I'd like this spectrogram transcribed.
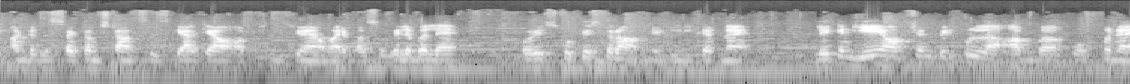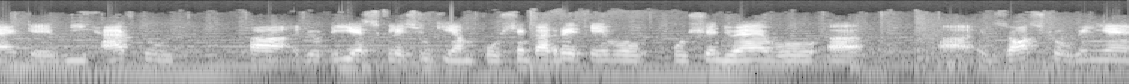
अंडर द सर्कमस्टांसिस क्या क्या ऑप्शन जो है हमारे पास अवेलेबल है और इसको किस तरह हमने डील करना है लेकिन ये ऑप्शन बिल्कुल अब ओपन है कि वी हैव टू जो डी एस्केलेशन की हम कोशिशें कर रहे थे वो कोशिशें जो है वो एग्जॉस्ट हो गई हैं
